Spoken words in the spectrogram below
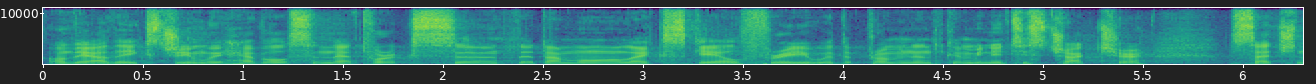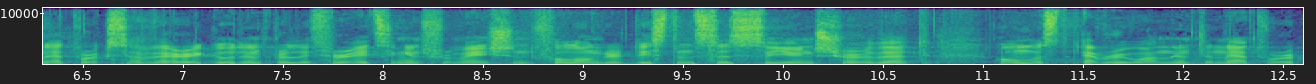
On the other extreme, we have also networks uh, that are more like scale-free with a prominent community structure. Such networks are very good in proliferating information for longer distances, so you ensure that almost everyone in the network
